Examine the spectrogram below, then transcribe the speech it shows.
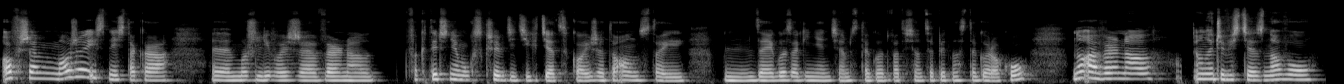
owszem, może istnieć taka e, możliwość, że Vernal faktycznie mógł skrzywdzić ich dziecko i że to on stoi mm, za jego zaginięciem z tego 2015 roku. No a Vernal, on oczywiście znowu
